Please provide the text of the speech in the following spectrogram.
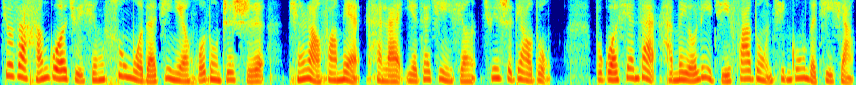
就在韩国举行肃穆的纪念活动之时，平壤方面看来也在进行军事调动，不过现在还没有立即发动进攻的迹象。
